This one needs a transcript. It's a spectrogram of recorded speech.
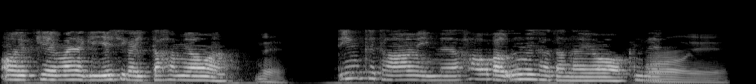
어 이렇게 만약에 예시가 있다 하면 네. Think 다음에 있는 how가 의문사잖아요. 근데 아, 예.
